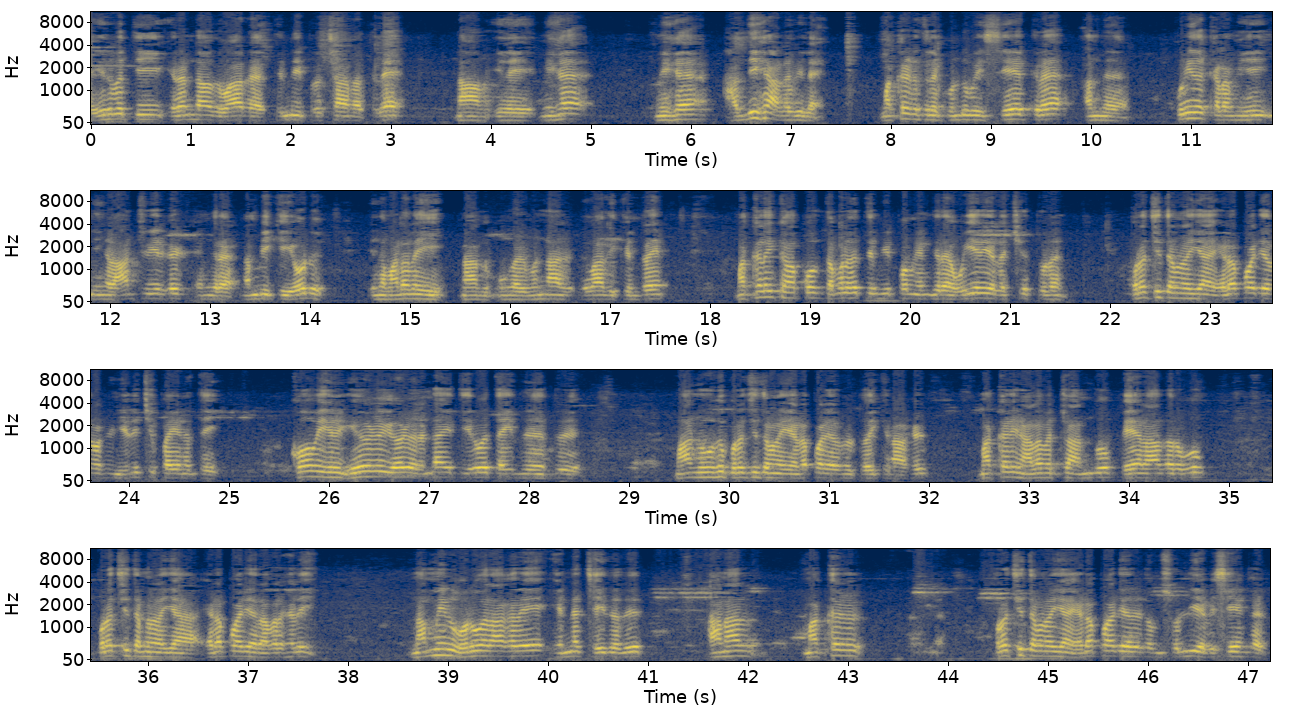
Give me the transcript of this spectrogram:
இருபத்தி இரண்டாவது வார திண்ணை பிரச்சாரத்திலே நாம் இதை மிக மிக அதிக அளவில் மக்களிடத்துல கொண்டு போய் சேர்க்கிற அந்த புனித கடமையை நீங்கள் ஆற்றுவீர்கள் என்கிற நம்பிக்கையோடு இந்த மடலை நான் உங்கள் முன்னால் விவாதிக்கின்றேன். மக்களை காப்போம் தமிழகத்தை மீட்போம் என்கிற உயரிய லட்சியத்துடன் புரட்சி தமிழையா எடப்பாடி அவர்களின் எழுச்சி பயணத்தை கோவையில் ஏழு ஏழு ரெண்டாயிரத்தி இருபத்தி ஐந்து அன்று மாண்புமிகு புரட்சி தமிழையா எடப்பாடி அவர்கள் துவக்கினார்கள். மக்களின் அளவற்ற அன்பும் பேராதரவும் புரட்சி தமிழ் ஐயா எடப்பாடியார் அவர்களை நம்மில் ஒருவராகவே என்ன செய்தது? ஆனால் மக்கள் புரட்சி தமிழையா எடப்பாடியாரிடம் சொல்லிய விஷயங்கள்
